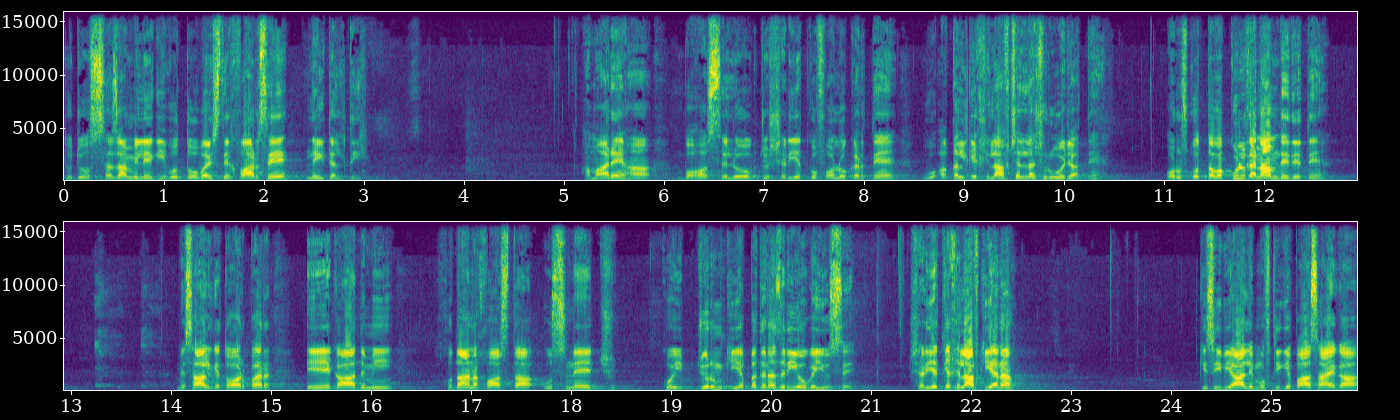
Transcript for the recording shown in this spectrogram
تو جو سزا ملے گی وہ توبہ استغفار سے نہیں ٹلتی ہمارے ہاں بہت سے لوگ جو شریعت کو فالو کرتے ہیں وہ عقل کے خلاف چلنا شروع ہو جاتے ہیں اور اس کو توکل کا نام دے دیتے ہیں مثال کے طور پر ایک آدمی خدا نخواستہ اس نے کوئی جرم کیا بد نظری ہو گئی اس سے شریعت کے خلاف کیا نا کسی بھی عالم مفتی کے پاس آئے گا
